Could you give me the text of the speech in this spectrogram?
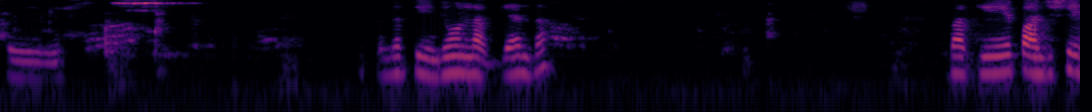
ਤੇ ਕਲਰ ਚੇਂਜ ਹੋਣ ਲੱਗ ਗਿਆ ਇਹਦਾ। ਬਾਕੀ ਇਹ 5-6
